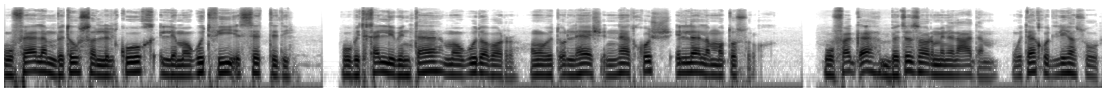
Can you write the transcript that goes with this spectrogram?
وفعلا بتوصل للكوخ اللي موجود فيه الست دي وبتخلي بنتها موجودة بره وما بتقولهاش إنها تخش إلا لما تصرخ. وفجأة بتظهر من العدم وتاخد ليها صورة.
